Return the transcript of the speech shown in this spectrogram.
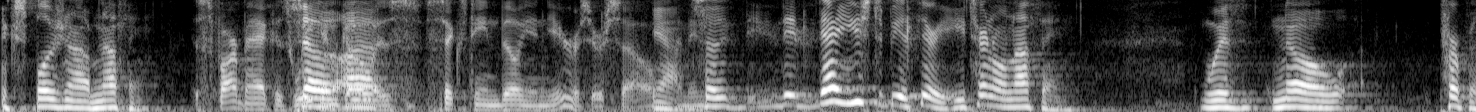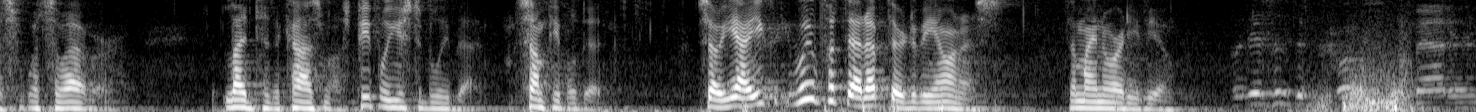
explosion out of nothing. as far back as we can go uh, is 16 billion years or so. Yeah. I mean, so th- that used to be a theory: eternal nothing, with no purpose whatsoever, led to the cosmos. People used to believe that. Some people did. So yeah, you, we'll put that up there. To be honest, the minority view. But isn't the crux of the matter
